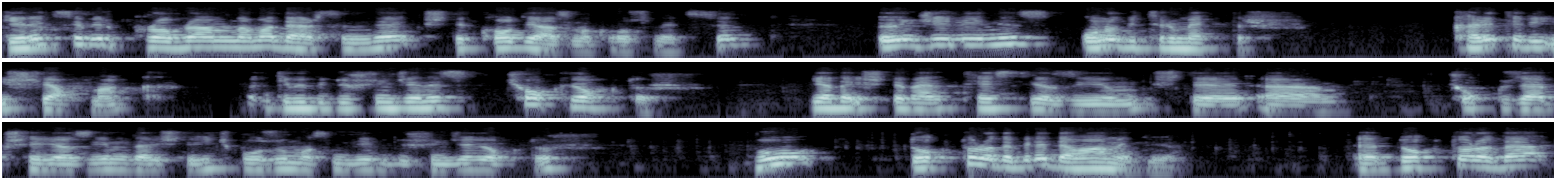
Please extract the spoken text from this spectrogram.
Gerekse bir programlama dersinde işte kod yazmak olsun etsin. Önceliğiniz onu bitirmektir. Kaliteli iş yapmak gibi bir düşünceniz çok yoktur. Ya da işte ben test yazayım, işte e, çok güzel bir şey yazayım da işte hiç bozulmasın diye bir düşünce yoktur. Bu doktora da bile devam ediyor. E, doktora da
